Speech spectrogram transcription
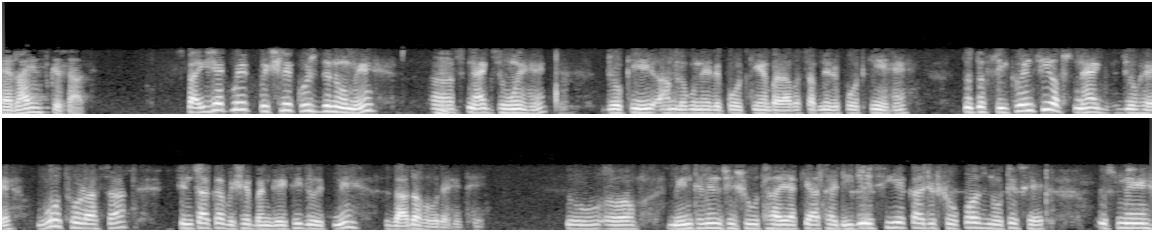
एयरलाइंस के साथ? स्पाइसजेट में पिछले कुछ दिनों में स्नैक्स हम्म। हुए हैं जो कि हम लोगों ने रिपोर्ट किए हैं बराबर सबने रिपोर्ट किए हैं। तो द फ्रीक्वेंसी ऑफ़ स्नैक्स जो है, वो थोड़ा सा चिंता का विषय बन गई थी जो इतने ज़्यादा हो रहे थे। तो मेंटेनेंस इशू था या क्या था डीजीसीए का जो शोकॉज नोटिस है, उसमें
